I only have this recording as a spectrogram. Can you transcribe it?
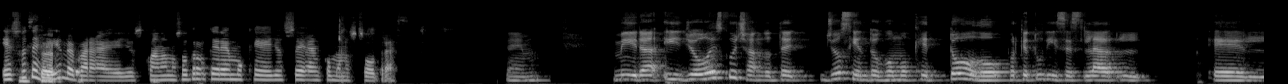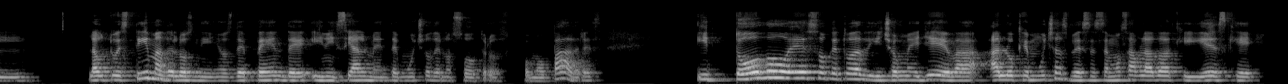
eso es terrible para ellos cuando nosotros queremos que ellos sean como nosotras. Em, Mira, y yo escuchándote, yo siento como que todo, porque tú dices, la, el, la autoestima de los niños depende inicialmente mucho de nosotros como padres. Y todo eso que tú has dicho me lleva a lo que muchas veces hemos hablado aquí, es que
